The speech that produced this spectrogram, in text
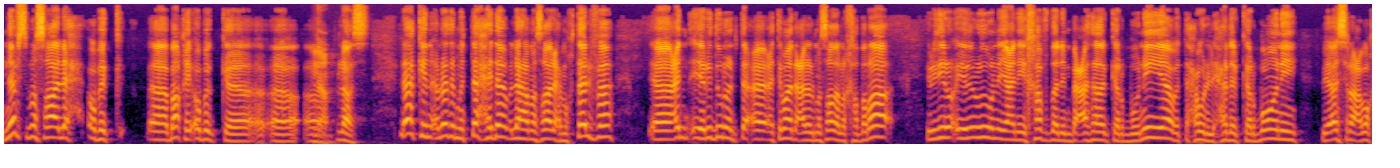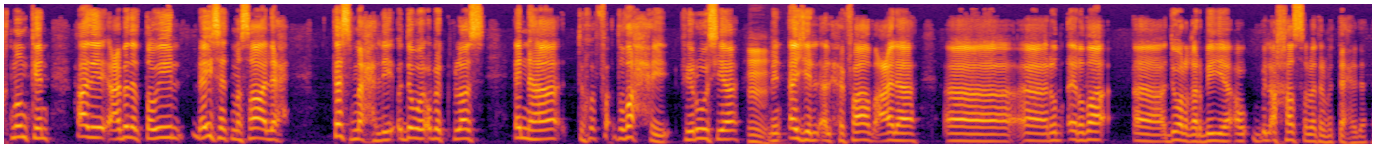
نفس مصالح أوبك آه، باقي أوبك آه، آه، نعم. بلس لكن الولايات المتحدة لها مصالح مختلفة يريدون الاعتماد على المصادر الخضراء يريدون يريدون يعني خفض الانبعاثات الكربونية والتحول للحد الكربوني بأسرع وقت ممكن. هذه على المدى الطويل ليست مصالح تسمح لدول اوبك بلس إنها تضحي في روسيا من أجل الحفاظ على آه، آه، ارضاء آه، دول غربية أو بالأخص الولايات المتحدة.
